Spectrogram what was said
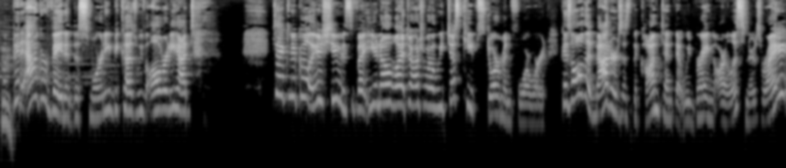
I'm a Hmm. bit aggravated this morning because we've already had technical issues. But you know what, Joshua? We just keep storming forward because all that matters is the content that we bring our listeners, right?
